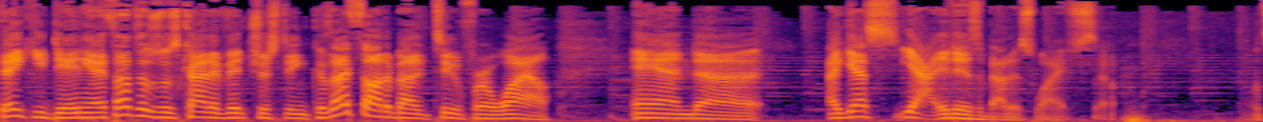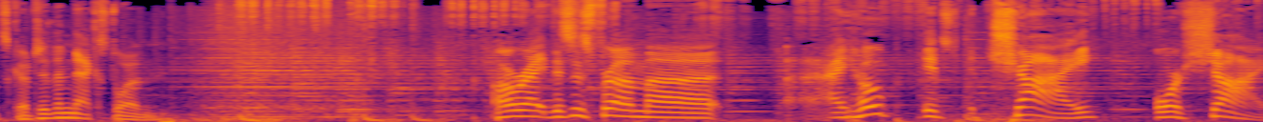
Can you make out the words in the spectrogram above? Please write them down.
thank you, Danny. I thought this was kind of interesting because I thought about it too for a while, and uh, I guess yeah, it is about his wife. So let's go to the next one. All right, this is from. Uh, I hope it's Chai or Shy.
